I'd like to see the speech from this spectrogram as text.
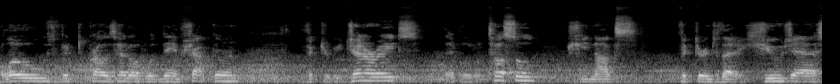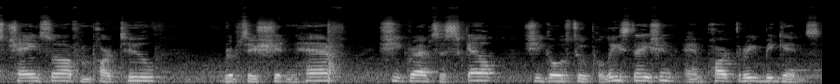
blows Victor Crowley's head off with a damn shotgun. Victor regenerates. They have a little tussle. She knocks Victor into that huge ass chainsaw from part 2, rips his shit in half. She grabs his scalp. She goes to a police station, and part three begins.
